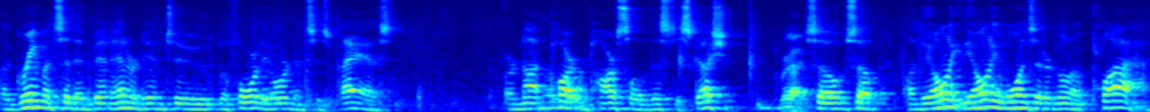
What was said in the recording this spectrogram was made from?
agreements that have been entered into before the ordinance is passed are not part and parcel of this discussion. right. So, so uh, the only, the only ones that are gonna apply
